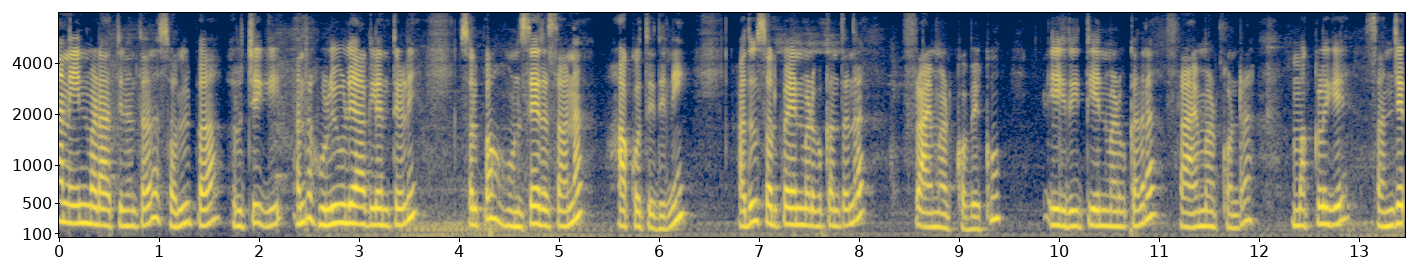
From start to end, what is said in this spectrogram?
ನಾನು ಏನು ಮಾಡತ್ತೀನಿ ಅಂತಂದ್ರೆ ಸ್ವಲ್ಪ ರುಚಿಗೆ, ಅಂದರೆ ಹುಳಿ ಹುಳಿ ಆಗಲಿ ಅಂತೇಳಿ ಸ್ವಲ್ಪ ಹುಣಸೆ ರಸವನ್ನು ಹಾಕೋತಿದ್ದೀನಿ. ಅದು ಸ್ವಲ್ಪ ಏನು ಮಾಡ್ಬೇಕಂತಂದ್ರೆ ಫ್ರೈ ಮಾಡ್ಕೋಬೇಕು. ಈ ರೀತಿ ಏನು ಮಾಡ್ಬೇಕಂದ್ರೆ ಫ್ರೈ ಮಾಡ್ಕೊಂಡ್ರೆ ಮಕ್ಕಳಿಗೆ ಸಂಜೆ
